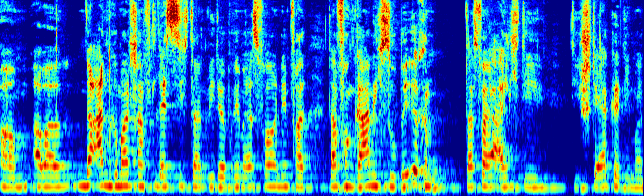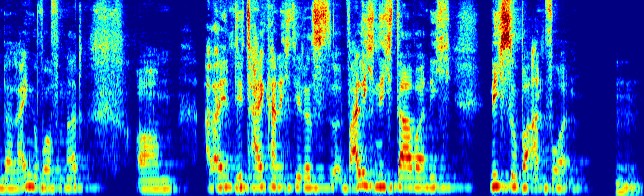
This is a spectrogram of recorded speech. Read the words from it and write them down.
ähm, aber eine andere Mannschaft lässt sich dann wie der Bremer SV in dem Fall davon gar nicht so beirren. Das war ja eigentlich die, die Stärke, die man da reingeworfen hat. Ähm, aber im Detail kann ich dir das, weil ich nicht da war, nicht, nicht so beantworten. Mhm.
